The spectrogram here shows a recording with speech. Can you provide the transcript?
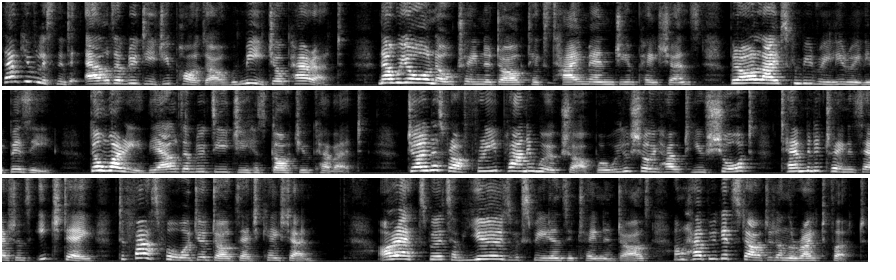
Thank you for listening to LWDG Pod Dog with me, Jo Perrott. Now, we all know training a dog takes time, energy, and patience, but our lives can be really, really busy. Don't worry, the LWDG has got you covered. Join us for our free planning workshop where we'll show you how to use short 10 minute training sessions each day to fast forward your dog's education. Our experts have years of experience in training dogs and will help you get started on the right foot.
